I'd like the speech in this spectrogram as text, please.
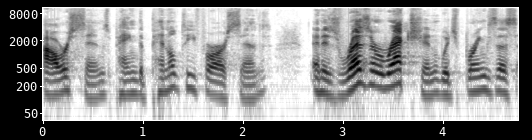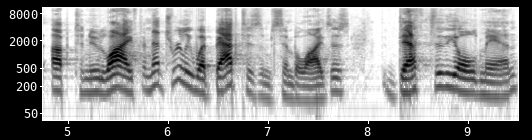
our sins, paying the penalty for our sins, and his resurrection, which brings us up to new life. And that's really what baptism symbolizes death to the old man,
